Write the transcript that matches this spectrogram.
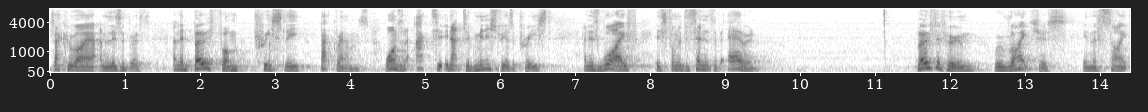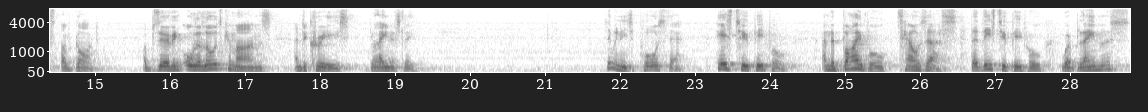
Zachariah and Elizabeth, and they're both from priestly backgrounds. One's an active, in active ministry as a priest, and his wife is from the descendants of Aaron. Both of whom were righteous in the sight of God, observing all the Lord's commands and decrees blamelessly. I think we need to pause there. Here's two people, and the Bible tells us that these two people were blameless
